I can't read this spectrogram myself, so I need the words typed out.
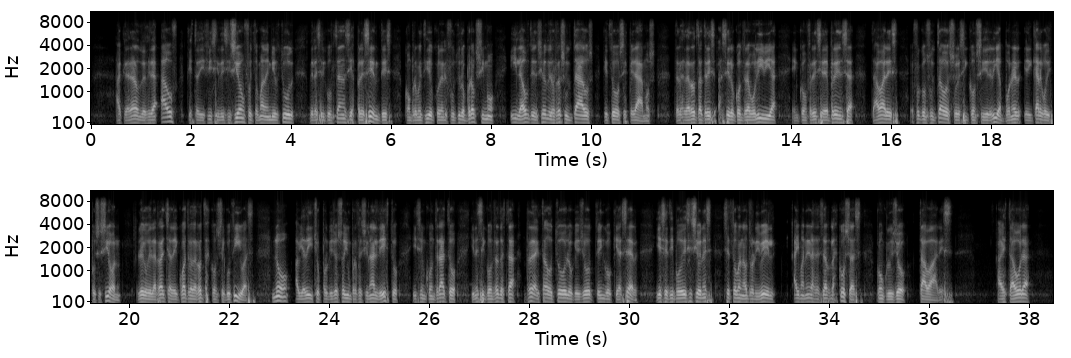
Aclararon desde la AUF que esta difícil decisión fue tomada en virtud de las circunstancias presentes, comprometido con el futuro próximo y la obtención de los resultados que todos esperamos. Tras la derrota 3 a 0 contra Bolivia, en conferencia de prensa, Tavares fue consultado sobre si consideraría poner el cargo a disposición luego de la racha de cuatro derrotas consecutivas. No, había dicho, porque yo soy un profesional de esto, hice un contrato y en ese contrato está redactado todo lo que yo tengo que hacer. Y ese tipo de decisiones se toman a otro nivel. Hay maneras de hacer las cosas, concluyó Tavares. A esta hora,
